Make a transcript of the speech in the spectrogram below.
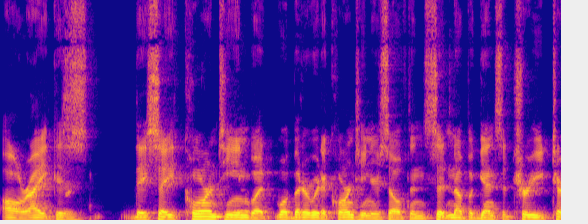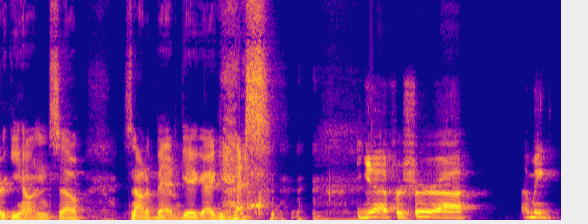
all right because they say quarantine, but what better way to quarantine yourself than sitting up against a tree turkey hunting? So it's not a bad gig, I guess. yeah, for sure. Uh, I mean,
